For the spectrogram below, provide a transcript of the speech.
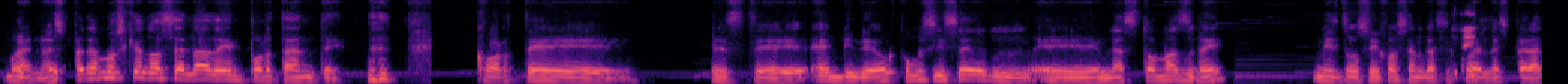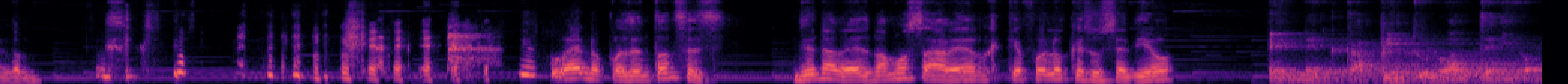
Bueno, esperemos que no sea nada importante. Corte este en video, ¿cómo se dice? El, eh, las tomas B. Mis dos hijos en la escuela esperándome. bueno, pues entonces, de una vez vamos a ver qué fue lo que sucedió en el capítulo anterior.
